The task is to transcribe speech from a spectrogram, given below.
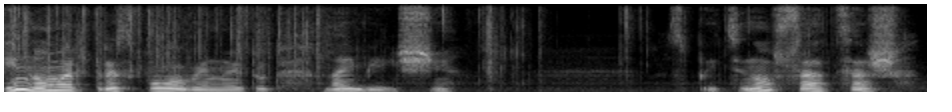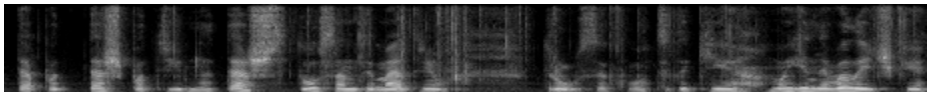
І номер 3,5. Тут найбільші спиці. Ну, все це ж теж потрібно. Теж 100 см трусику. Це такі мої невеличкі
